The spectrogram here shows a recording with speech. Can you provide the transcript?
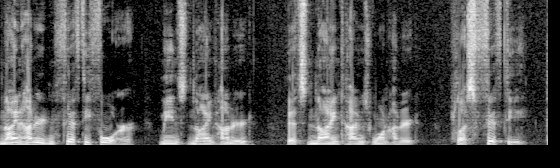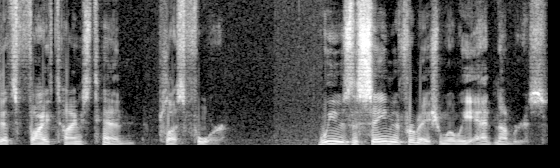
954 means 900, that's 9 times 100, plus 50, that's 5 times 10, plus 4. We use the same information when we add numbers.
